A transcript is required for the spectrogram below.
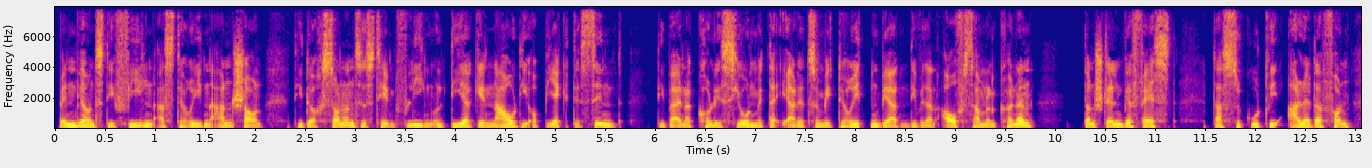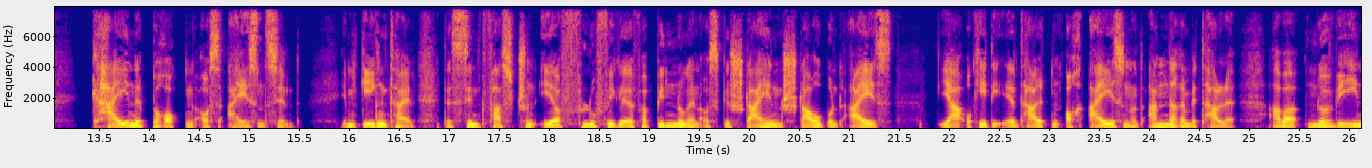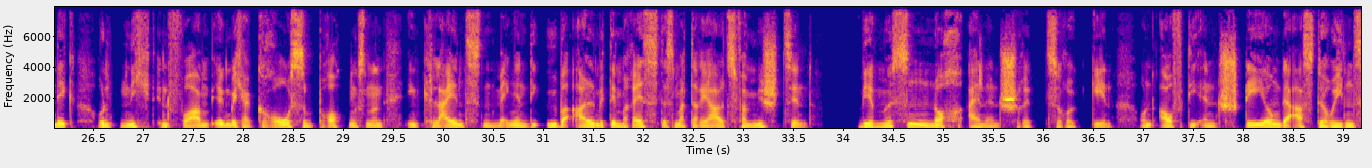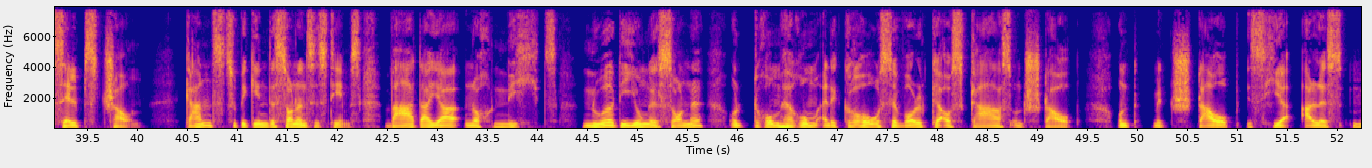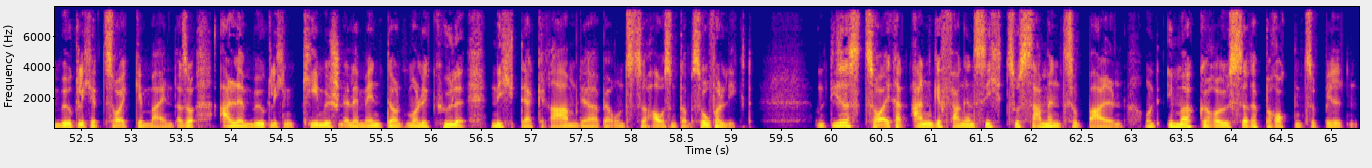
Wenn wir uns die vielen Asteroiden anschauen, die durchs Sonnensystem fliegen und die ja genau die Objekte sind, die bei einer Kollision mit der Erde zu Meteoriten werden, die wir dann aufsammeln können, dann stellen wir fest, dass so gut wie alle davon keine Brocken aus Eisen sind. Im Gegenteil, das sind fast schon eher fluffige Verbindungen aus Gestein, Staub und Eis. Ja, okay, die enthalten auch Eisen und andere Metalle, aber nur wenig und nicht in Form irgendwelcher großen Brocken, sondern in kleinsten Mengen, die überall mit dem Rest des Materials vermischt sind. Wir müssen noch einen Schritt zurückgehen und auf die Entstehung der Asteroiden selbst schauen. Ganz zu Beginn des Sonnensystems war da ja noch nichts, nur die junge Sonne und drumherum eine große Wolke aus Gas und Staub. Und mit Staub ist hier alles mögliche Zeug gemeint, also alle möglichen chemischen Elemente und Moleküle, nicht der Kram, der bei uns zu Hause unterm Sofa liegt. Und dieses Zeug hat angefangen, sich zusammenzuballen und immer größere Brocken zu bilden.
